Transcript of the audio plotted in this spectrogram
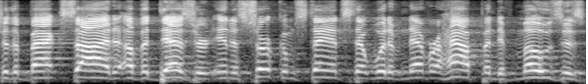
to the backside of a desert in a circumstance that would have never happened if Moses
